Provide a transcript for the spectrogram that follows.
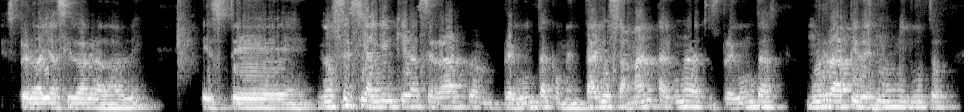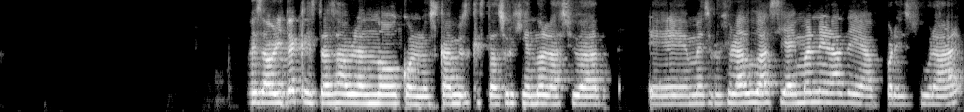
Espero haya sido agradable. Este, no sé si alguien quiera cerrar con pregunta, comentario. Samantha, alguna de tus preguntas, muy rápida, en un minuto. Pues ahorita que estás hablando con los cambios que está surgiendo en la ciudad, eh, me surgió la duda si hay manera de apresurar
